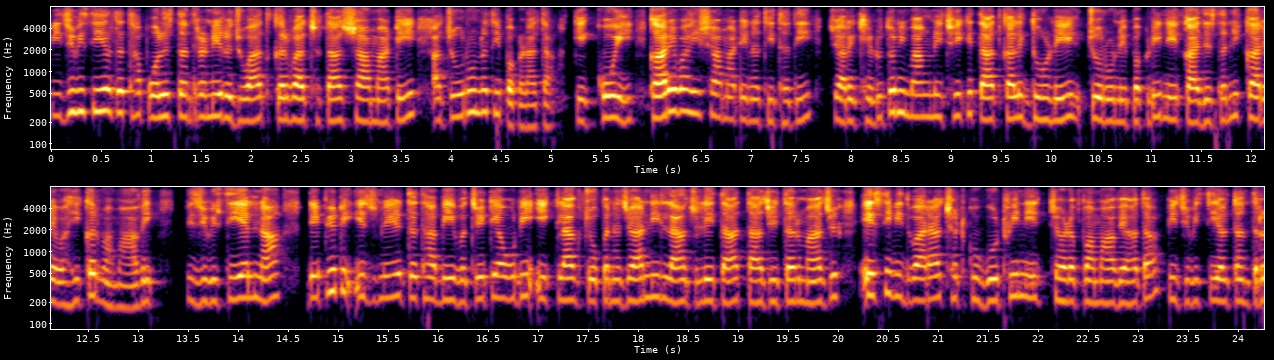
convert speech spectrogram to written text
પીજીવીસીએલ તથા પોલીસ તંત્રને રજૂઆત કરવા છતાં શા માટે આ ચોરો નથી પકડાતા? કે કોઈ કાર્યવાહી શા માટે નથી થતી? જ્યારે ખેડૂતોની માંગણી છે કે તાત્કાલિક ધોરણે ચોરોને પકડીને કાયદેસરની કાર્યવાહી કરવામાં આવે. પીજીવીસીએલના ડેપ્યુટી ઇજનેર તથા બે વચેટિયાઓને એક લાખ ચોપન હજારની લાંચ લેતા તાજેતરમાં જ એસીબી દ્વારા છટકું ગોઠવીને ઝડપવામાં આવ્યા હતા. પીજીવીસીએલ તંત્ર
